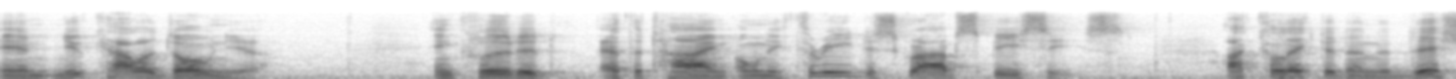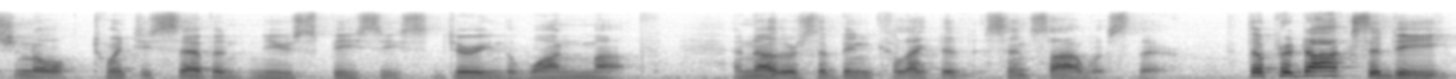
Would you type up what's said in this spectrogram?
in New Caledonia included at the time only three described species. I collected an additional 27 new species during the one month, and others have been collected since I was there. The Prodoxidae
